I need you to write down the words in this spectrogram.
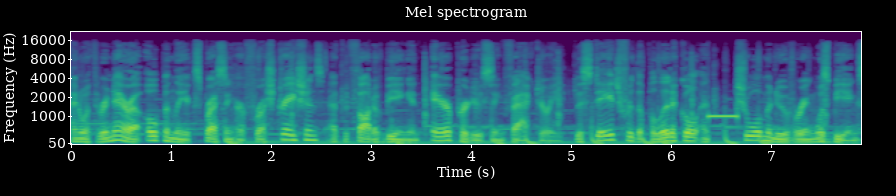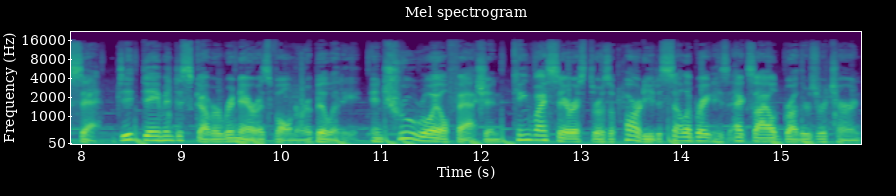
and with Rhaenyra openly expressing her frustrations at the thought of being an heir producing factory, the stage for the political and sexual maneuvering was being set. Did Daemon discover Rhaenyra's vulnerability? In true royal fashion, King Viserys throws a party to celebrate his exiled brother's return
